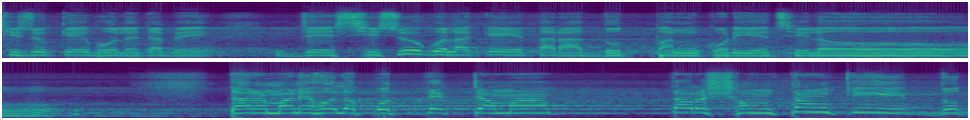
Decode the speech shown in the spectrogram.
শিশুকে ভুলে যাবে, যে শিশুগুলাকে তারা দুধ পান করিয়েছিল। তার মানে হলো প্রত্যেকটা মা তার সন্তানকে দুধ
